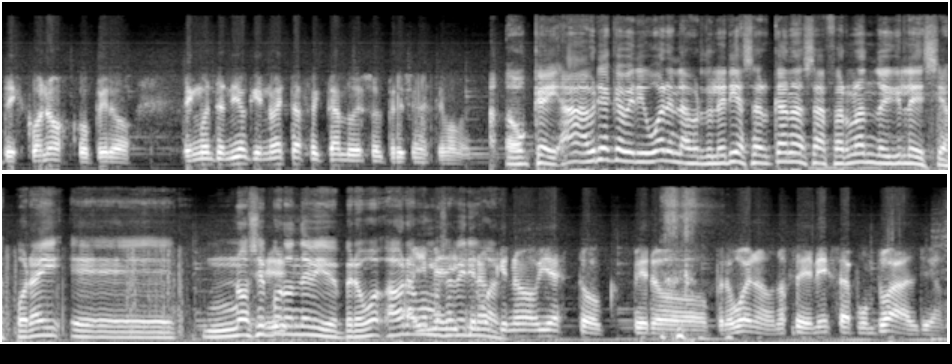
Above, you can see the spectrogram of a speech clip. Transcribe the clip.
desconozco, pero tengo entendido que no está afectando eso el precio en este momento. Ok, ah, habría que averiguar en las verdulerías cercanas a Fernando Iglesias, por ahí, eh, no sé por Eh, dónde vive, pero ahora Ahí vamos me a averiguar. que no había stock, pero, pero bueno, no sé, en esa puntual, digamos.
